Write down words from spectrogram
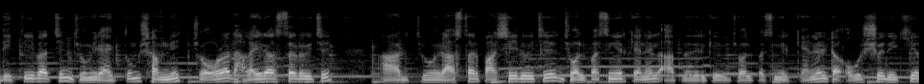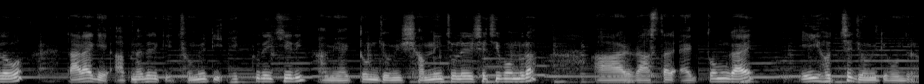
দেখতেই পাচ্ছেন জমির একদম সামনে চওড়া ঢালাই রাস্তা রয়েছে। আর রাস্তার পাশেই রয়েছে জলপাসিংয়ের ক্যানেল আপনাদেরকে জলপাসিংয়ের ক্যানেলটা অবশ্যই দেখিয়ে দেবো। তার আগে আপনাদেরকে জমিটি একটু দেখিয়ে দিই। আমি একদম জমির সামনেই চলে এসেছি বন্ধুরা। আর রাস্তার একদম গায়ে এই হচ্ছে জমিটি বন্ধুরা।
